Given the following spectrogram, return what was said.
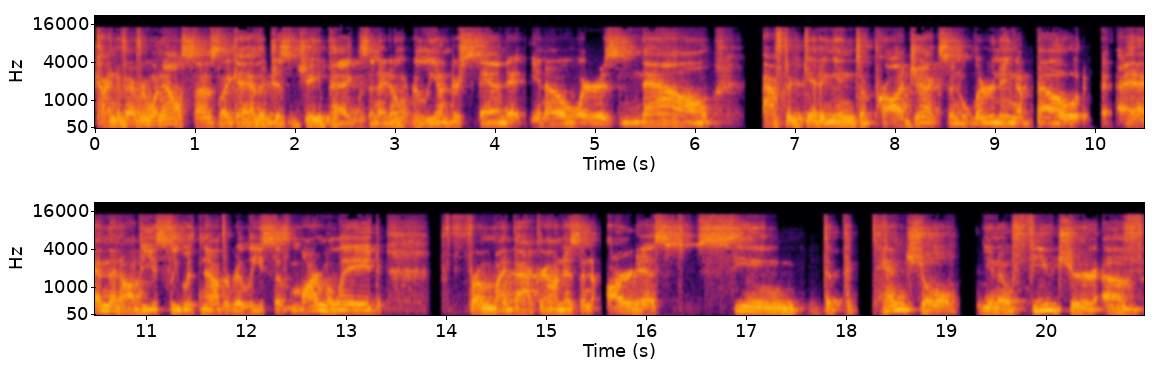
kind of everyone else. I was like yeah they're just jpegs and i don't really understand it you know? Whereas now after getting into projects and learning about and then obviously with now the release of marmalade from my background as an artist, seeing the potential, you know, future of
